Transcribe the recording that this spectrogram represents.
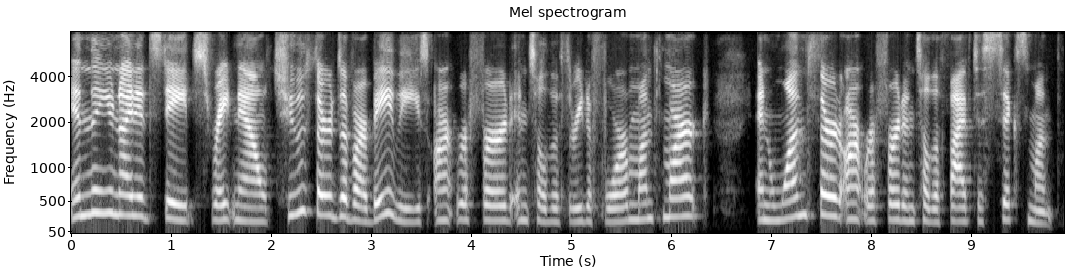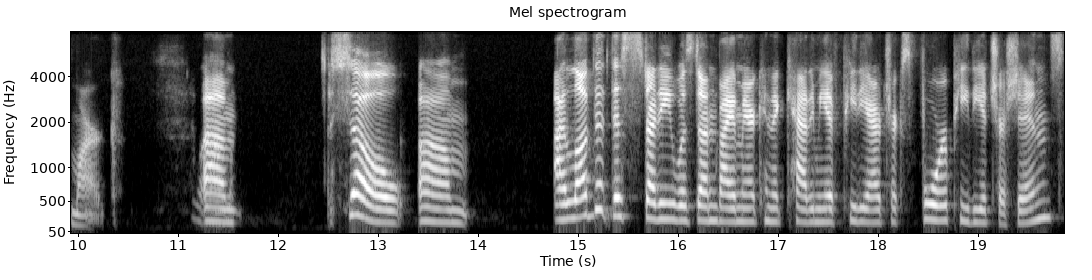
In the United States, right now, two thirds of our babies aren't referred until the three to four month mark, and one third aren't referred until the five to six month mark. Wow. Um, so, um, I love that this study was done by American Academy of Pediatrics for pediatricians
